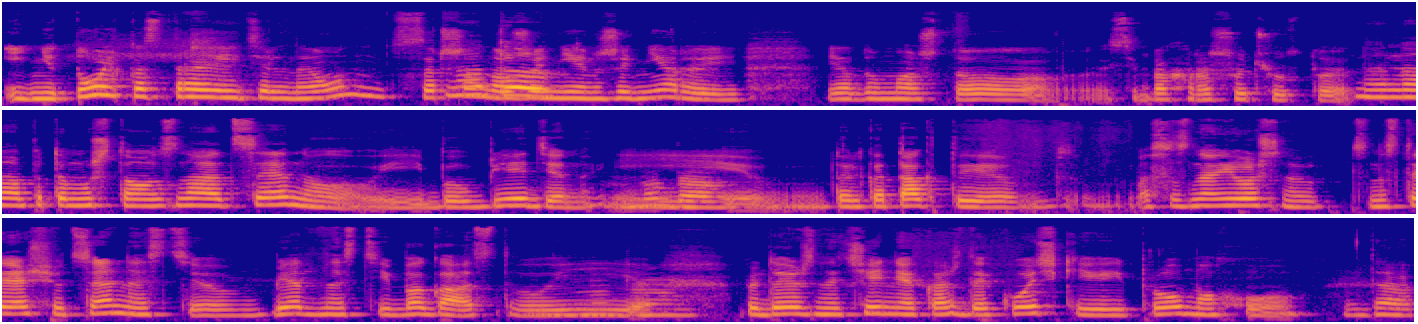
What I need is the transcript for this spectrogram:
и не только строительный, он совершенно ну, это... уже не инженер, и я думаю, что себя хорошо чувствует. Ну, ну, потому что он знает цену и был беден, ну, и да. только так ты осознаешь настоящую ценность бедности и богатству, ну, и да. придаешь значение каждой кочке и промаху. Да.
